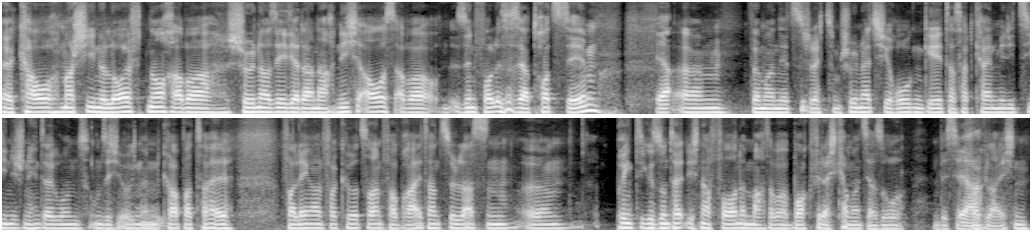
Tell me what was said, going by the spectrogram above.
äh, Kaumaschine läuft noch, aber schöner sieht ja danach nicht aus, aber sinnvoll ist es ja trotzdem. Ja. Ähm, wenn man jetzt vielleicht zum Schönheitschirurgen geht, das hat keinen medizinischen Hintergrund, um sich irgendeinen Körperteil verlängern, verkürzern, verbreitern zu lassen. Ähm, bringt die Gesundheit nicht nach vorne, macht aber Bock. Vielleicht kann man es ja so ein bisschen ja. vergleichen.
